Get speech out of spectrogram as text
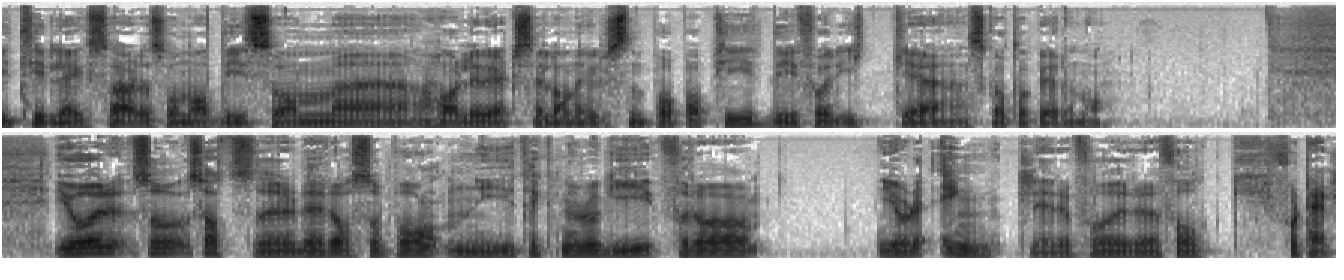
I tillegg så er det sånn at de som eh, har levert selvangivelsen på papir, de får ikke skatteoppgjøret nå. I år så satser dere også på ny teknologi for å gjøre det enklere for folk. Fortell.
